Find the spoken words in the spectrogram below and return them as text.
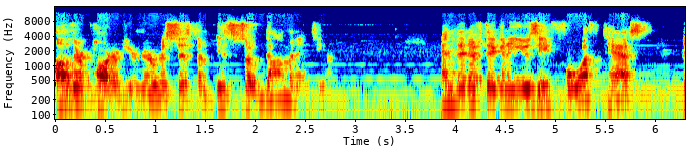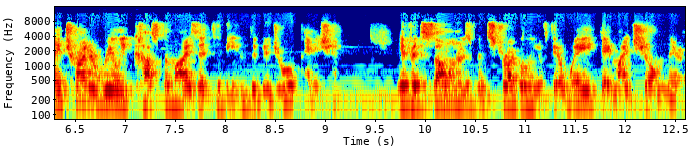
other part of your nervous system is so dominant here. And then if they're going to use a fourth test, they try to really customize it to the individual patient. If it's someone who's been struggling with their weight, they might show them their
